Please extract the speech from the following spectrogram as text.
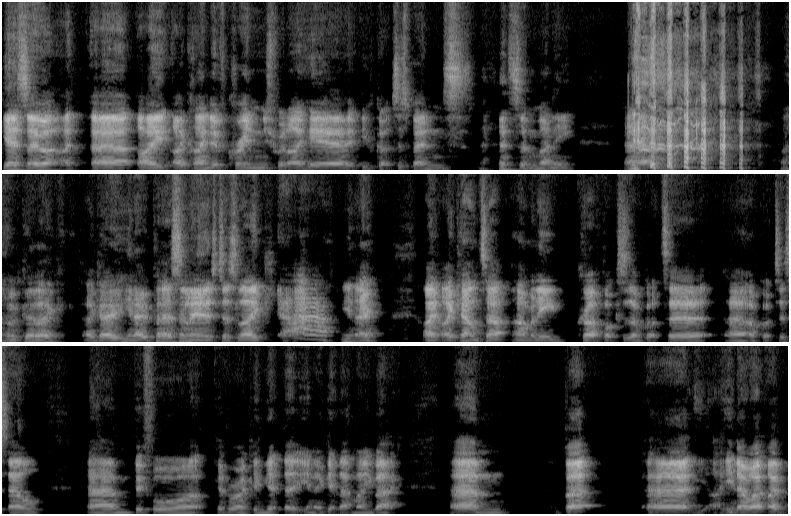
yeah, so uh, uh, I I kind of cringe when I hear you've got to spend some money. Um, I go like I go, you know, personally, it's just like ah, you know, I, I count up how many craft boxes I've got to uh, I've got to sell um, before before I can get that you know get that money back. Um, but uh, you know, I, I've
